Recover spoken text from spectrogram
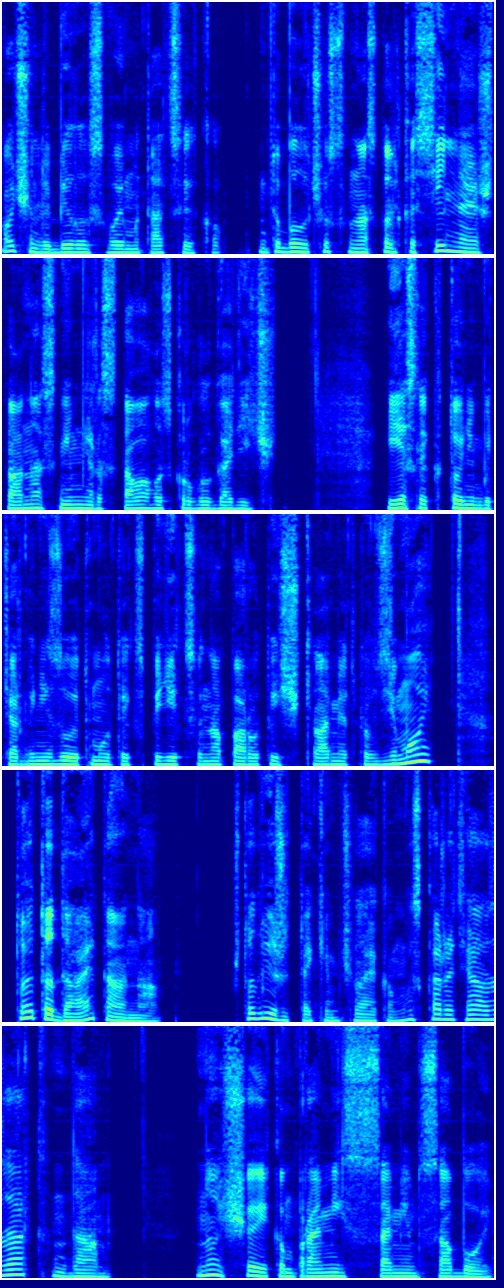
очень любила свой мотоцикл. Это было чувство настолько сильное, что она с ним не расставалась круглогодично. Если кто-нибудь организует мотоэкспедицию на пару тысяч километров зимой, то это да, это она. Что движет таким человеком? Вы скажете азарт? Да. Но еще и компромисс с самим собой.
